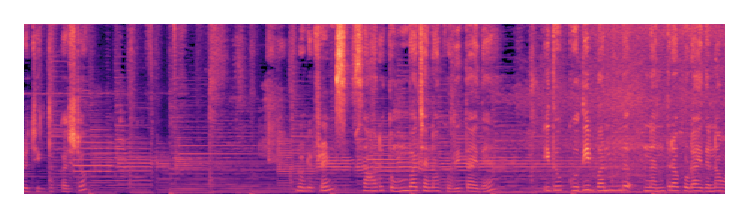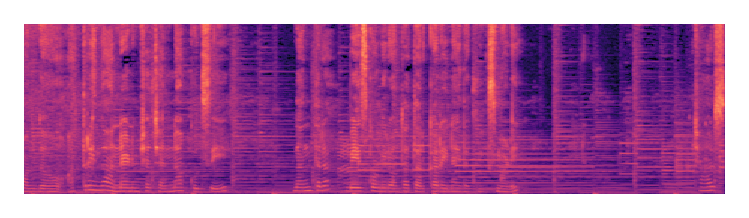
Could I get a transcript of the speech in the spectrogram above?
ರುಚಿಗೆ ತಕ್ಕಷ್ಟು. ನೋಡಿ ಫ್ರೆಂಡ್ಸ್, ಸಾರು ತುಂಬ ಚೆನ್ನಾಗಿ ಕುದೀತಾ ಇದೆ. ಇದು ಕುದಿ ಬಂದ ನಂತರ ಕೂಡ ಇದನ್ನು ಒಂದು ಹತ್ತರಿಂದ ಹನ್ನೆರಡು ನಿಮಿಷ ಚೆನ್ನಾಗಿ ಕುದಿಸಿ, ನಂತರ ಬೇಯಿಸ್ಕೊಂಡಿರೋಂಥ ತರಕಾರಿನ ಇದಕ್ಕೆ ಮಿಕ್ಸ್ ಮಾಡಿ. ಚಾರ್ಸ್,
